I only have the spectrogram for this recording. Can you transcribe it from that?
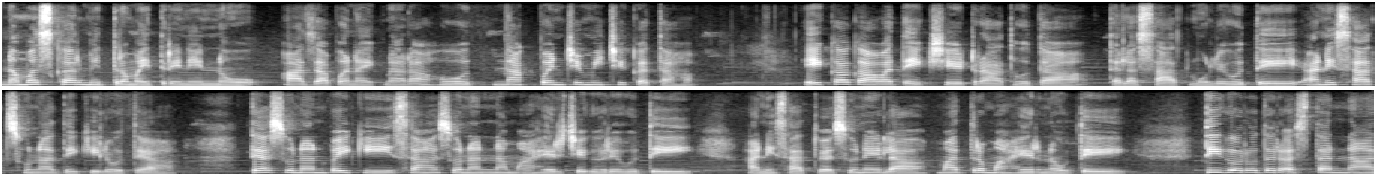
नमस्कार मित्रमैत्रिणींनो आज आपण ऐकणार आहोत नागपंचमीची कथा. एका गावात एक शेठ राहत होता. त्याला सात मुले होते आणि सात सुना देखील होत्या. त्या सुनांपैकी सहा सुनांना माहेरचे घरे होती आणि सातव्या सुनेला मात्र माहेर नव्हते. ती गरोदर असताना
